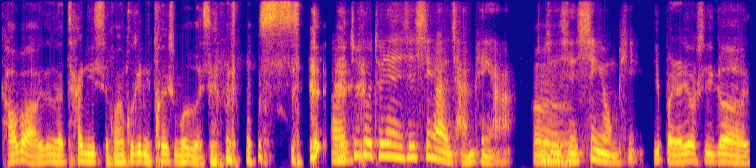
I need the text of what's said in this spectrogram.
淘宝那个猜你喜欢会给你推什么恶心的东西。呃，就是会推荐一些性爱的产品啊，就是一些性用品。你本人又是一个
